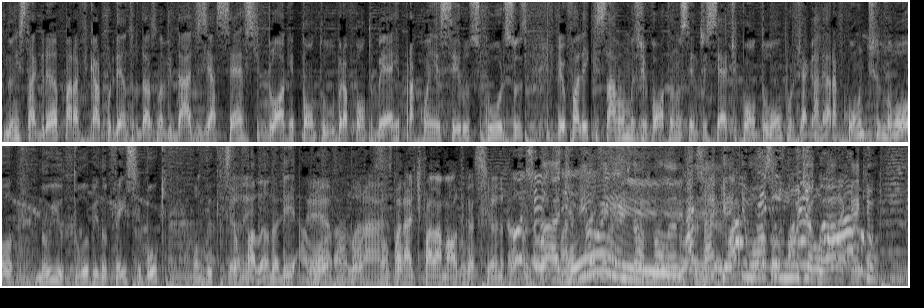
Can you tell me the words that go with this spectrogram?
no Instagram para ficar por dentro das novidades e acesse blog.ubra.br para conhecer os cursos. Eu falei que estávamos de volta no 107.1 porque a galera continuou no YouTube, no Facebook. Vamos ver o que estão falando ali. Alô, É, vamos alô? parar. Vamos parar de falar mal do Cassiano, Ô, gente. Ah, adivinha o que a gente tá falando? Sabe quem é que mostra o nude agora? Quem é que...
